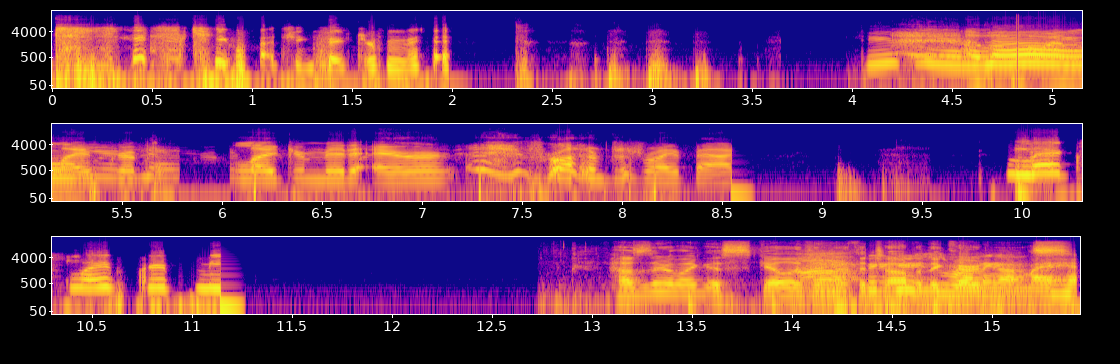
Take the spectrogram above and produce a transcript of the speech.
Keep watching Victor miss. Leave me I love how in life grip, like in mid-air, it brought him just right back. Lex, life grip me. How's there like a skeleton at the top of the curtain? on my head.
